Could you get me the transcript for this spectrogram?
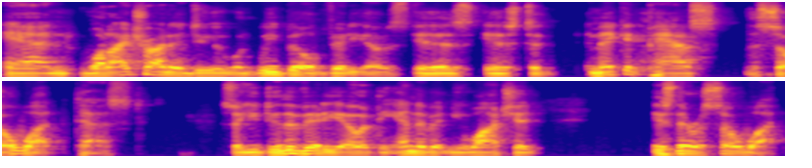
And what I try to do when we build videos is, is to make it pass the so what test. So you do the video at the end of it and you watch it. Is there a so what?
